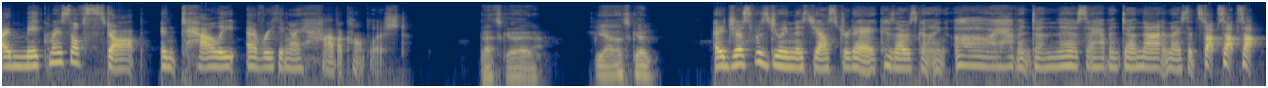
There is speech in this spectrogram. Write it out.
I make myself stop and tally everything I have accomplished. That's good. Yeah, that's good. I just was doing this yesterday because I was going, Oh, I haven't done this. I haven't done that. And I said, Stop, stop, stop.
